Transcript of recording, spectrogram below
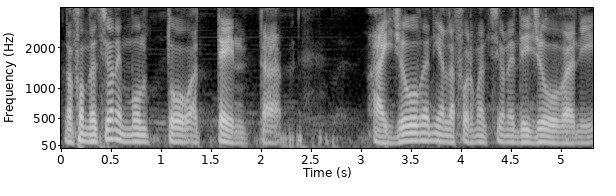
La Fondazione è molto attenta ai giovani, alla formazione dei giovani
